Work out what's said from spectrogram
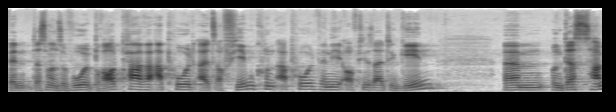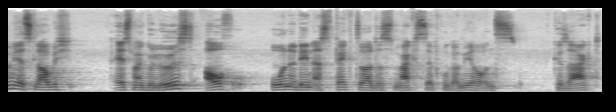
wenn, dass man sowohl Brautpaare abholt als auch Firmenkunden abholt, wenn die auf die Seite gehen. Ähm, und das haben wir jetzt, glaube ich, erstmal gelöst, auch ohne den Aspekt, so hat es Max, der Programmierer, uns gesagt,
